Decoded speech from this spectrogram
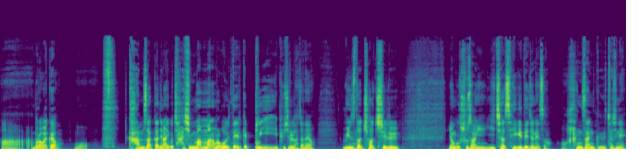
아, 뭐라고 할까요? 어, 감사까지는 아니고 자신만만함을 보일 때 이렇게 V 표시를 하잖아요. 윈스턴 처칠 영국 수상이 2차 세계대전에서 항상 그 자신의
